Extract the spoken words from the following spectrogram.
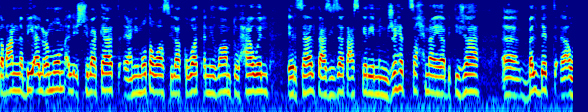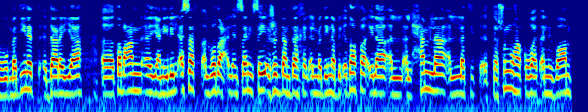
طبعا بالعموم الاشتباكات يعني متواصلة. قوات النظام تحاول إرسال تعزيزات عسكرية من جهة صحنايا باتجاه آه، بلدة أو مدينة داريا. آه، طبعا آه، يعني للأسف الوضع الإنساني سيء جدا داخل المدينة بالإضافة إلى الحملة التي تشنها قوات النظام.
